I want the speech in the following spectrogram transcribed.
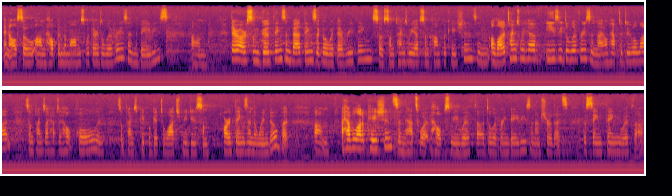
and also um, helping the moms with their deliveries and the babies. Um, there are some good things and bad things that go with everything. So sometimes we have some complications and a lot of times we have easy deliveries and I don't have to do a lot. Sometimes I have to help pull and sometimes people get to watch me do some hard things in the window. But um, I have a lot of patience and that's what helps me with uh, delivering babies and I'm sure that's the same thing with uh,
